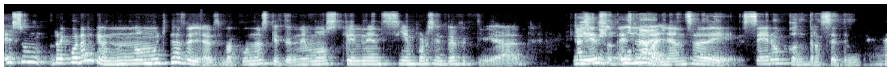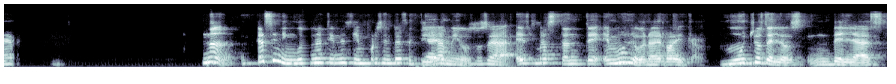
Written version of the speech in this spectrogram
Es un, recuerden que no muchas de las vacunas que tenemos tienen 100% de efectividad. y eso es la ¿eh? balanza de 0 contra 79. No, casi ninguna tiene 100% de efectividad, amigos. O sea, es bastante, hemos logrado erradicar muchos de los, de las,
